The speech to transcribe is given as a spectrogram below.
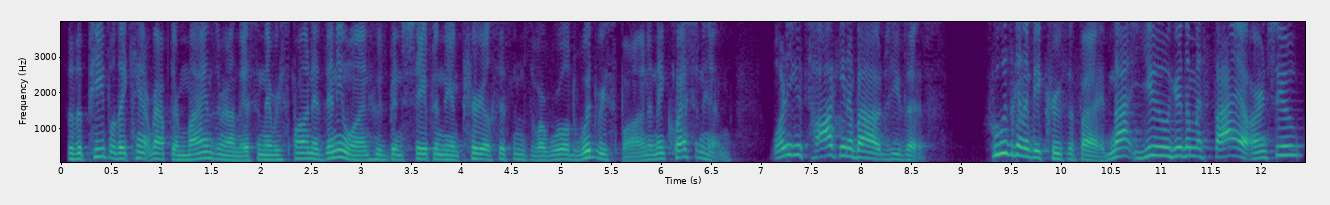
So the people, they can't wrap their minds around this, and they respond as anyone who's been shaped in the imperial systems of our world would respond, and they question him. What are you talking about, Jesus? Who's going to be crucified? Not you. You're the Messiah, aren't you?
